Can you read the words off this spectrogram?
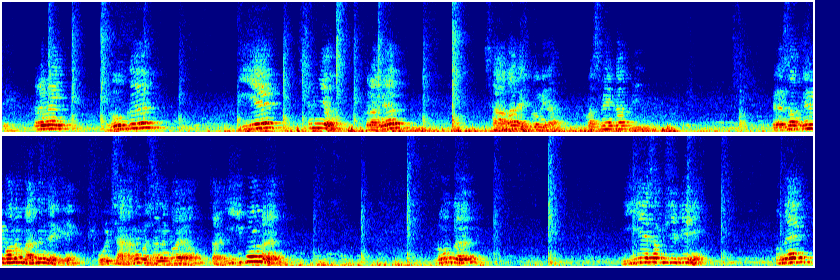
네. 그러면 로그 2의 16 그러면 4가 될 겁니다. 맞습니까? 네. 그래서 1번은 맞는 얘기 옳지 않은 거 찾는 거예요. 자 2번은 로그 2의 32 분의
